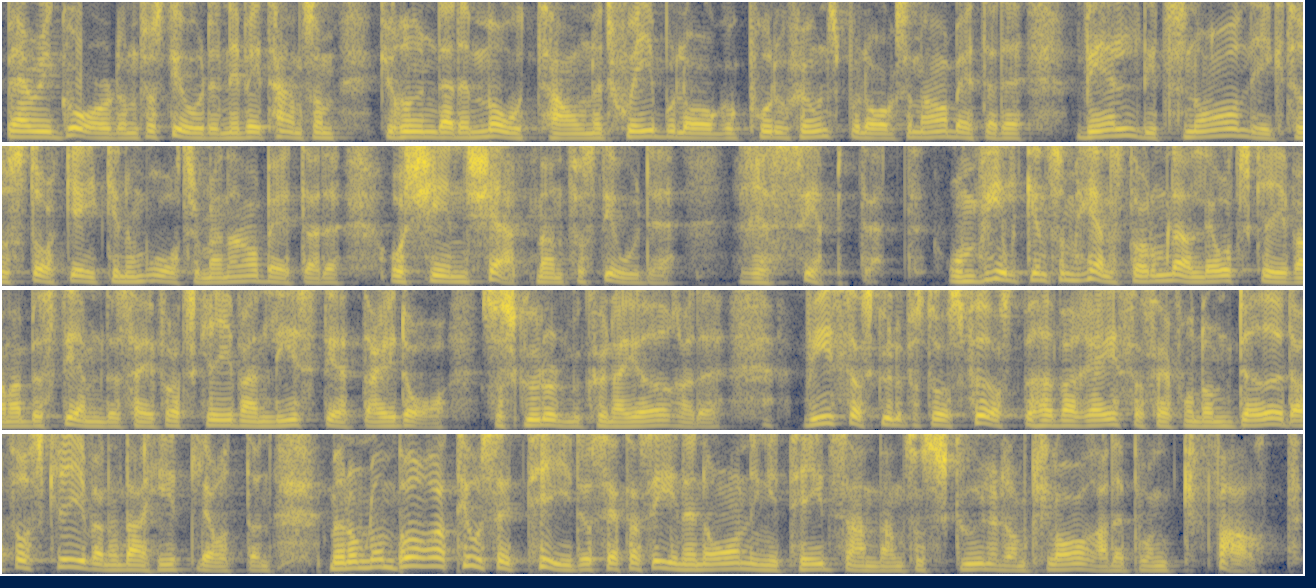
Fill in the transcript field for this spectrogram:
Barry Gordon förstod det, ni vet han som grundade Motown, ett skivbolag och produktionsbolag som arbetade väldigt snarlikt hur Stock Aitken och Waterman arbetade och Shin Chapman förstod det, receptet. Om vilken som helst av de där låtskrivarna bestämde sig för att skriva en listetta idag så skulle de kunna göra det. Vissa skulle förstås först behöva resa sig från de döda för att skriva den där hitlåten, men om de bara tog sig tid att sätta sig in en aning i tidsandan så skulle de klara det på en kvart.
